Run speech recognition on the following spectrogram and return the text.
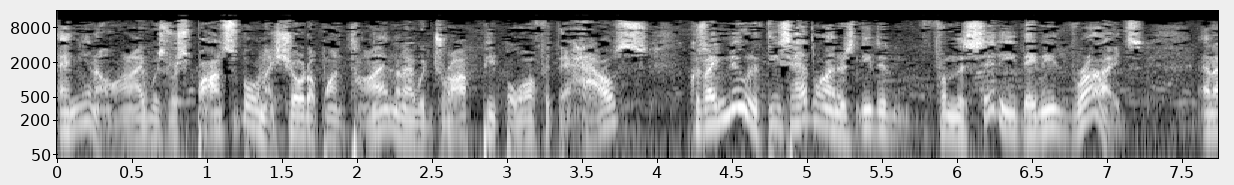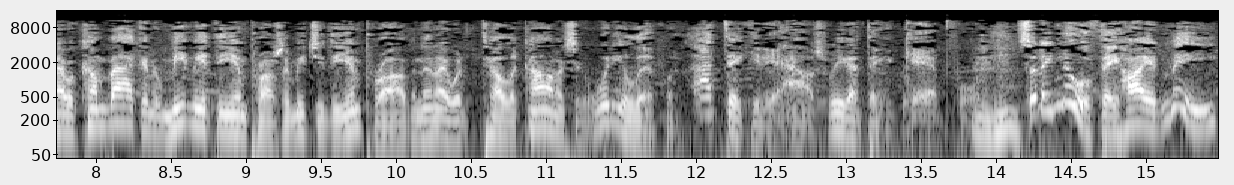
and you know, and I was responsible, and I showed up on time, and I would drop people off at their house because I knew that these headliners needed from the city, they needed rides. And I would come back and meet me at the improv. So I'd meet you at the improv, and then I would tell the comics, like, where do you live? Well, I'd take you to your house. We got to take a cab for. So they knew if they hired me,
